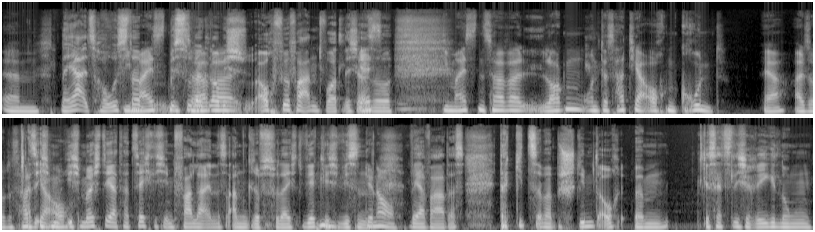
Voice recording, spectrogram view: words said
Ähm, naja, als Hoster bist du Server, da, glaube ich, auch für verantwortlich. Also, die meisten Server loggen und das hat ja auch einen Grund. Ja, also das hat also ja ich, auch. Ich möchte ja tatsächlich im Falle eines Angriffs vielleicht wirklich hm, wissen, genau. wer war das. Da gibt es aber bestimmt auch ähm, gesetzliche Regelungen,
